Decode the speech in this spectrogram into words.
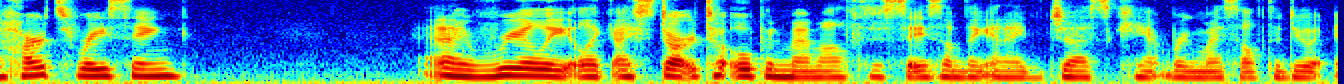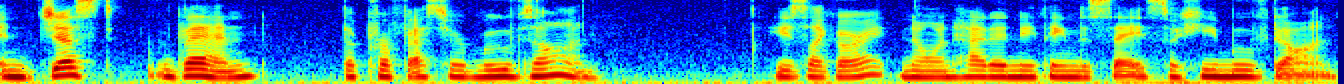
heart's racing. And I really, like, I start to open my mouth to say something and I just can't bring myself to do it. And just then, the professor moves on. He's like, all right, no one had anything to say. So he moved on.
